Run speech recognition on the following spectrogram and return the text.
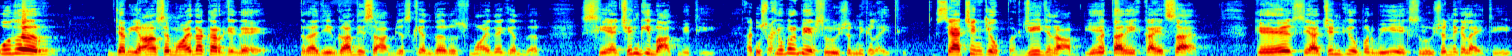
उधर जब यहाँ से माहा करके गए राजीव गांधी साहब जिसके अंदर उस माहे के अंदर सियाचिन की बात भी थी अच्छा। उसके ऊपर भी एक सोल्यूशन निकल आई थी। सियाचिन के ऊपर? जी जनाब ये अच्छा। तारीख का हिस्सा है कि सियाचिन के ऊपर भी एक सोल्यूशन निकल आई थी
